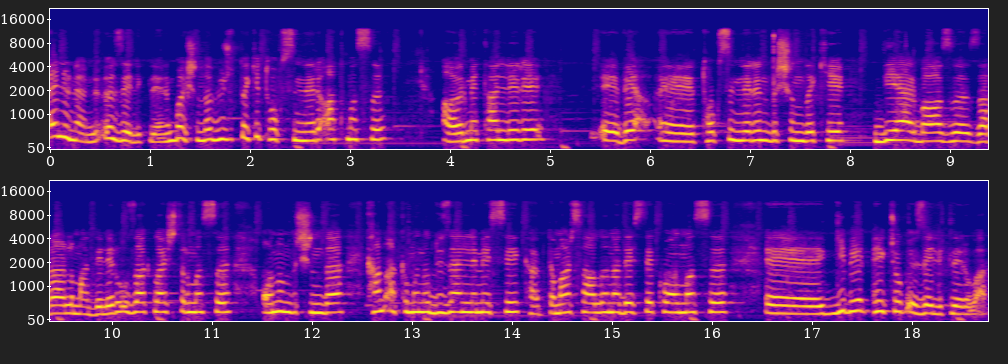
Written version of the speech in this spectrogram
en önemli özelliklerin başında vücuttaki toksinleri atması, ağır metalleri, e, ve e, toksinlerin dışındaki diğer bazı zararlı maddeleri uzaklaştırması, onun dışında kan akımını düzenlemesi, kalp damar sağlığına destek olması e, gibi pek çok özellikleri var.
